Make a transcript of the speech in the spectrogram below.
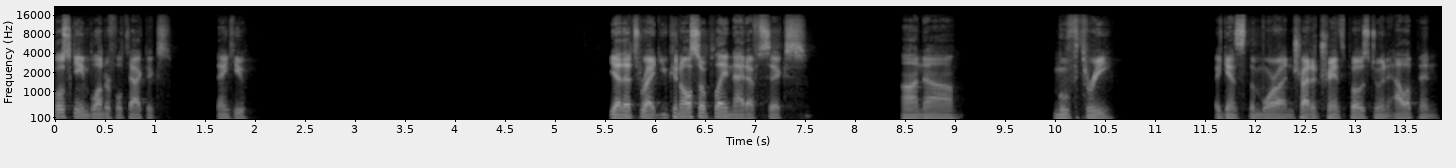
close game, blunderful tactics. Thank you. Yeah, that's right. You can also play knight f6 on uh, move 3 against the Morra and try to transpose to an Alapin.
